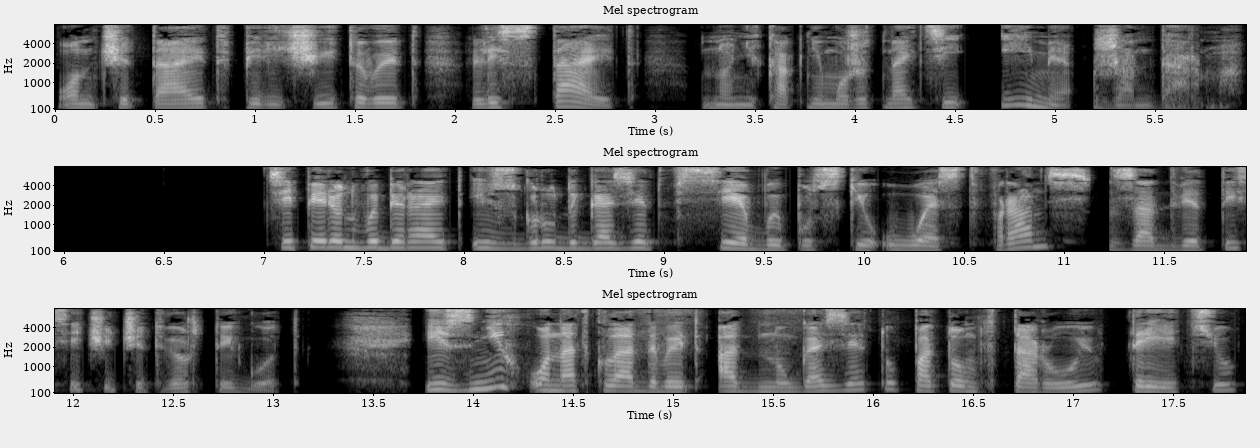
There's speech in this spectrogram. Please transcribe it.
Он читает, перечитывает, листает, но никак не может найти имя жандарма. Теперь он выбирает из груды газет все выпуски «Уэст Франс» за 2004 год. Из них он откладывает одну газету, потом вторую, третью.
